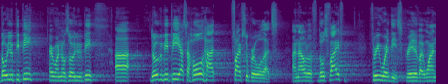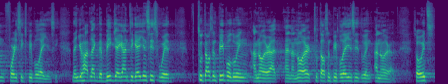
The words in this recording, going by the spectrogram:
WPP, everyone knows WPP. Uh, WPP as a whole had five Super Bowl ads, and out of those five, three were these, created by one 46 people agency. Then you had like the big gigantic agencies with 2,000 people doing another ad, and another 2,000 people agency doing another ad. So it's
